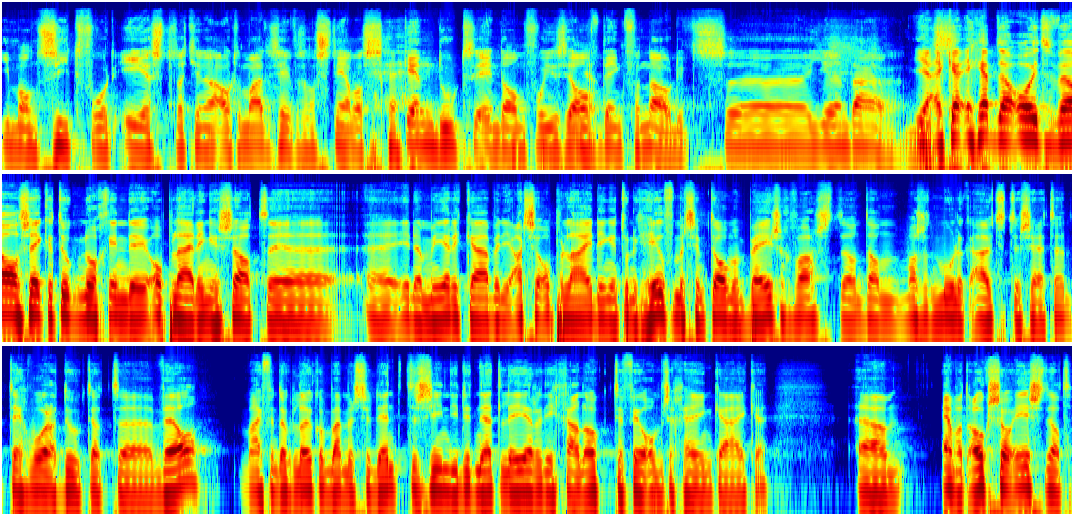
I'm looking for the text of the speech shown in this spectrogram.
iemand ziet voor het eerst, dat je nou automatisch even zo'n snelle scan doet en dan voor jezelf denkt van nou, dit is uh, hier en daar. Ja, ik, ik, heb daar ooit wel, zeker toen ik nog in de opleidingen zat uh, uh, in Amerika, bij die artsenopleidingen, toen ik heel veel met symptomen bezig was, dan, dan was het moeilijk uit te zetten. Tegenwoordig doe ik dat wel. Maar ik vind het ook leuk om bij mijn studenten te zien die dit net leren. Die gaan ook te veel om zich heen kijken. Um, en wat ook zo is, dat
